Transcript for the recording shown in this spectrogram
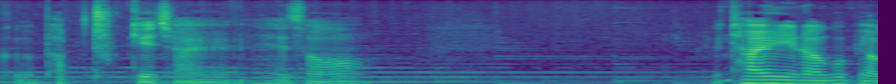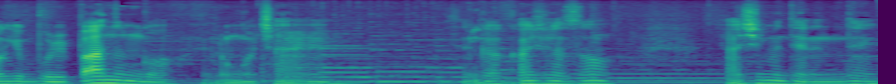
그 밥 두께 잘 해서 타일하고 벽에 물 빠는 거 이런 거 잘 생각하셔서 하시면 되는데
